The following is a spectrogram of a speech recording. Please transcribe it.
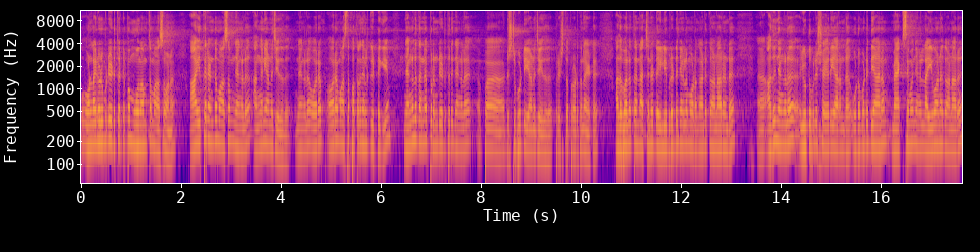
ഓൺലൈൻ ഉടമ്പടി എടുത്തിട്ട് ഇപ്പോൾ മൂന്നാമത്തെ മാസമാണ്. ആദ്യത്തെ രണ്ട് മാസം ഞങ്ങൾ അങ്ങനെയാണ് ചെയ്തത്. ഞങ്ങൾ ഓരോ ഓരോ മാസത്തെ പത്രം ഞങ്ങൾക്ക് കിട്ടുകയും ഞങ്ങൾ തന്നെ പ്രിന്റ് എടുത്തിട്ട് ഞങ്ങൾ ഡിസ്ട്രിബ്യൂട്ട് ചെയ്യുകയാണ് ചെയ്തത് പ്രേക്ഷിത പ്രവർത്തനമായിട്ട്. അതുപോലെ തന്നെ അച്ഛന്റെ ഡെയിലി ബ്രെഡ് ഞങ്ങൾ മുടങ്ങാണ്ട് കാണാറുണ്ട്. അത് ഞങ്ങൾ യൂട്യൂബിൽ ഷെയർ ചെയ്യാറുണ്ട്. ഉടമ്പടി ധ്യാനം മാക്സിമം ഞങ്ങൾ ലൈവാണ് കാണാറ്.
